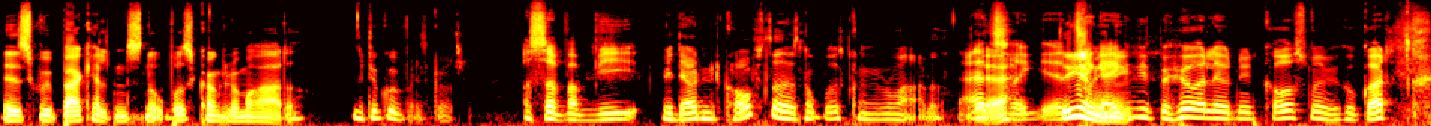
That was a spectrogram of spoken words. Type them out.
Eller skulle vi bare kalde den Snobrødskonglomeratet? Men det kunne vi faktisk godt. Og så var vi... Vi lavede et nyt korps, der hedder Snobrødskonglomeratet. Ja, jeg, Ja, tror ikke, jeg det tænker mening. ikke, at vi behøver at lave et nyt kors, men vi kunne godt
